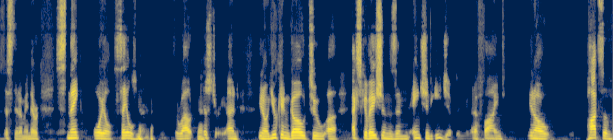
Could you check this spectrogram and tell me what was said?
existed. I mean, there are snake oil salesmen throughout yeah. history, and you know, you can go to uh, excavations in ancient Egypt, and you're going to find, you know, pots of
